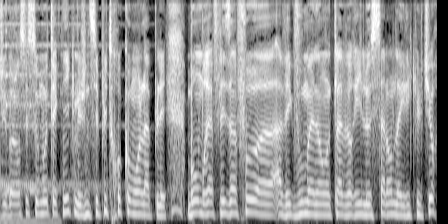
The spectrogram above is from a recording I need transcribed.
j'ai balancé ce mot technique, mais je ne sais plus trop comment l'appeler. Bon, bref, les infos euh, avec vous maintenant, Claverie. Le salon de l'agriculture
